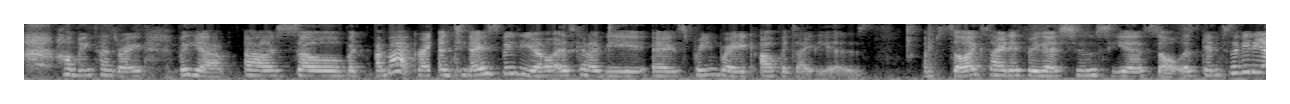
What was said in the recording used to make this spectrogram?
How many times right? But yeah uh so but i'm back right? And today's video is gonna be a spring break outfit ideas. I'm so excited for you guys to see it so let's get into the video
